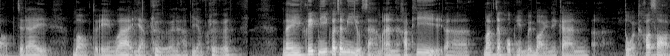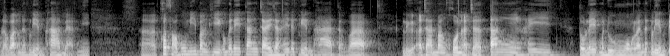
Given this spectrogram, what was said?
อบจะได้บอกตัวเองว่าอย่าเผลอนะครับ อย่าเผลอในคลิปนี้ก็จะมีอยู่ 3 อันนะครับที่มักจะพบเห็นบ่อยๆ ในการตรวจข้อสอบแล้วว่านักเรียนพลาดแบบนี้ ข้อสอบพวกนี้บางทีก็ไม่ได้ตั้งใจจะให้นักเรียนพลาดแต่ว่า หรืออาจารย์บางคนอาจจะตั้งให้ตัวเลขมาดูงง แล้วนักเรียนไป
